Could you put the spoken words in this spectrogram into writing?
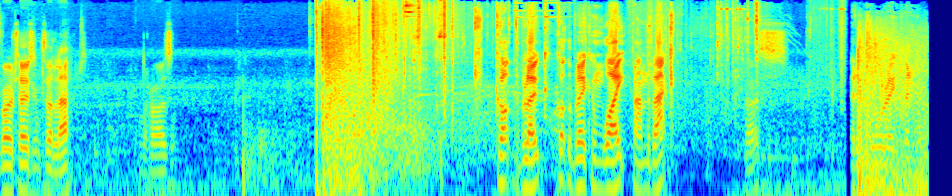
Rotating to the left on the horizon. Got the bloke. Got the bloke in white round the back. Nice. Got a door open.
